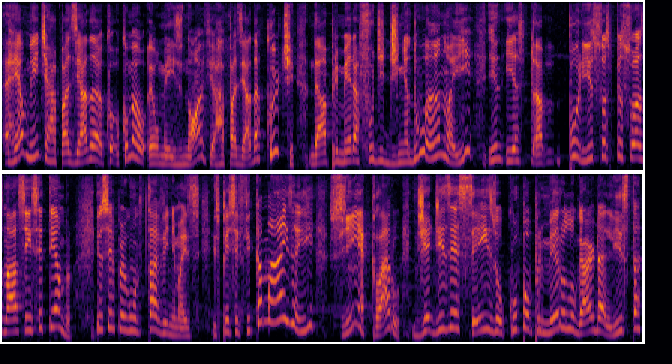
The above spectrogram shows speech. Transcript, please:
realmente a rapaziada, como é o, é mês 9, a rapaziada curte, dá uma primeira fudidinha do ano aí, e, e as, a, por isso as pessoas nascem em setembro. E você pergunta, tá, Vini, mas especifica mais aí. Sim, é claro, dia 16 ocupa o primeiro lugar da lista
